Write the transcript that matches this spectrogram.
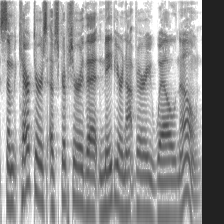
some characters of Scripture that maybe are not very well known.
